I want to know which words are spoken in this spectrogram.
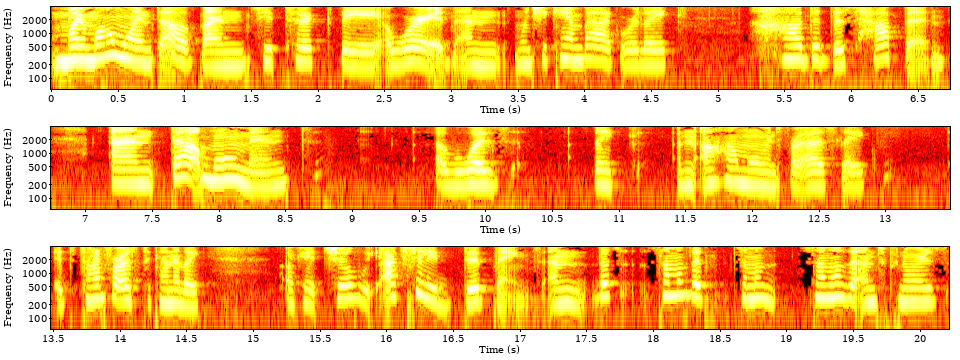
my mom went up and she took the award and when she came back we're like, How did this happen? And that moment uh, was like an aha moment for us, like it's time for us to kind of like okay chill we actually did things and that's some of the some of some of the entrepreneurs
